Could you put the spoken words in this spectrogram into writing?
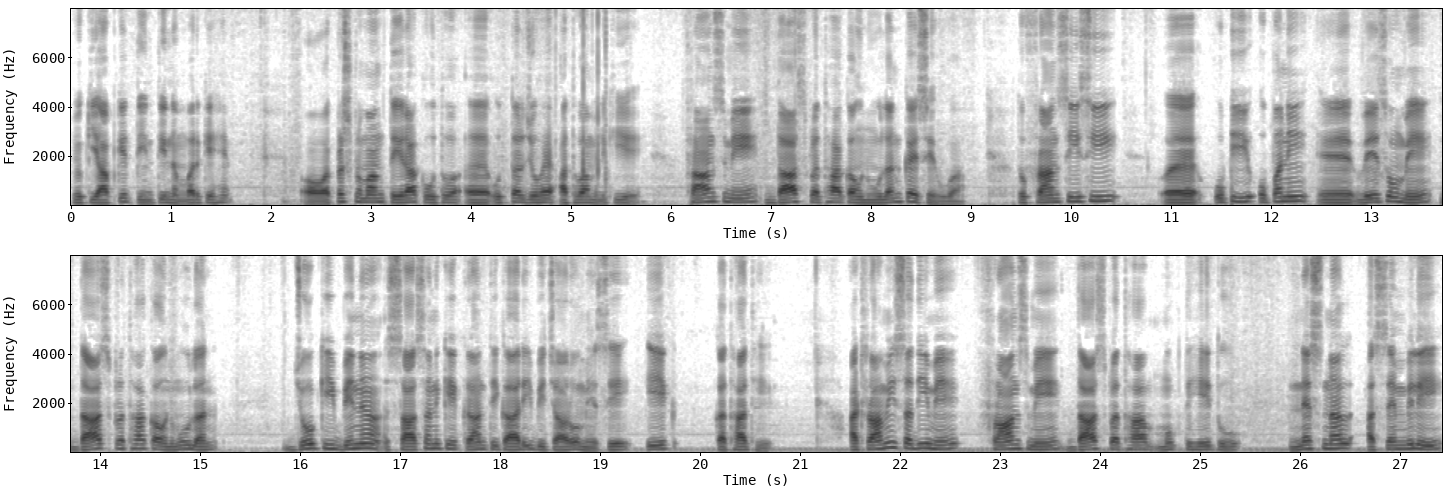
क्योंकि आपके तीन तीन नंबर के हैं। और प्रश्न क्रमांक तेरह को उत्तर जो है अथवा में लिखिए। फ्रांस में दास प्रथा का उन्मूलन कैसे हुआ? तो फ्रांसीसी उपी उपनिवेशों में दास प्रथा का उन्मूलन, जो कि बिना शासन के क्रांतिकारी विचारों में से एक कथा थी। अठारहवीं सदी में फ्रांस में दास प्रथा मुक्त हेतु नेशनल असेंबली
